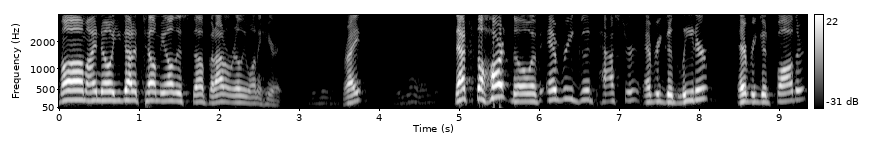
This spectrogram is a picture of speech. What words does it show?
Mom, I know. You got to tell me all this stuff, but I don't really want to hear it. Right? That's the heart, though, of every good pastor, every good leader, every good father,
